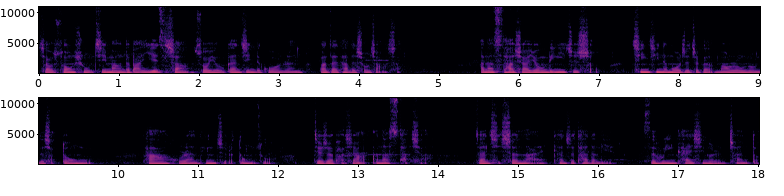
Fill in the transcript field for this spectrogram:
小松鼠急忙地把叶子上所有干净的果仁放在他的手掌上。阿纳斯塔夏用另一只手轻轻地摸着这个毛茸茸的小动物，他忽然停止了动作，接着跑向阿纳斯塔夏，站起身来看着他的脸，似乎因开心而颤抖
